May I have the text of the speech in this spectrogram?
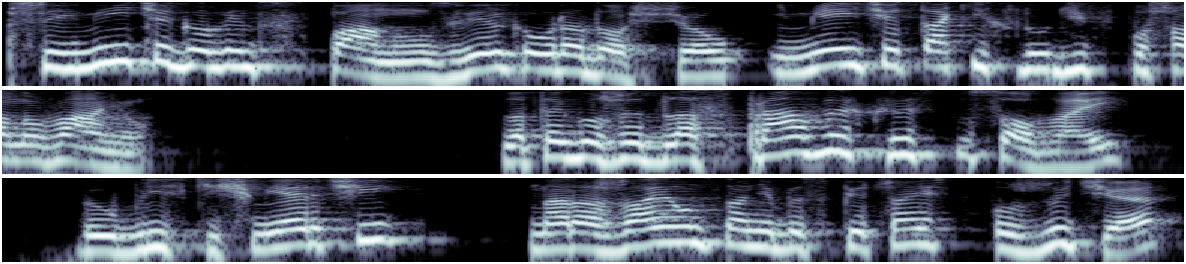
Przyjmijcie go więc w Panu z wielką radością i miejcie takich ludzi w poszanowaniu. Dlatego, że dla sprawy Chrystusowej był bliski śmierci, narażając na niebezpieczeństwo życie,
